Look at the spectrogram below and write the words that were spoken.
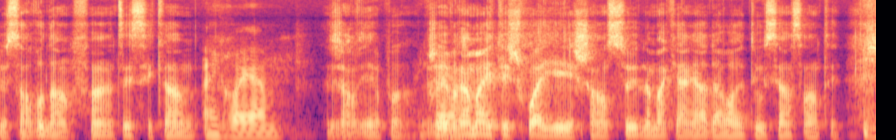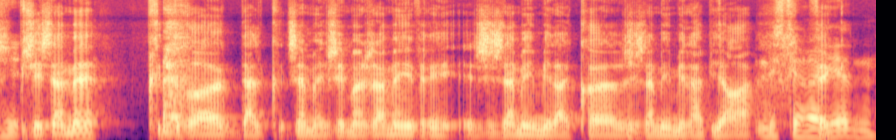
Le cerveau d'enfant, tu sais, c'est comme. Incroyable. J'en reviens pas. J'ai vraiment été choyé et chanceux dans ma carrière d'avoir été aussi en santé. J'ai jamais pris de drogue, d'alcool. Jamais, j'ai jamais, vrai- j'ai jamais aimé l'alcool, j'ai jamais aimé la bière. Les stéroïdes.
